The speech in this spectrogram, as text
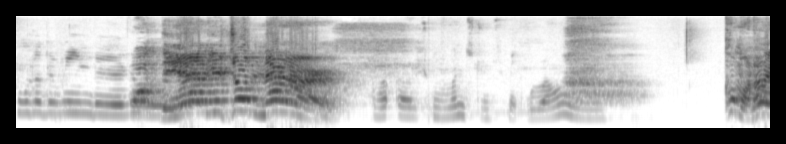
All the rainbows. What the hell you done now? Uh oh, someone's doing something wrong. Come on, I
